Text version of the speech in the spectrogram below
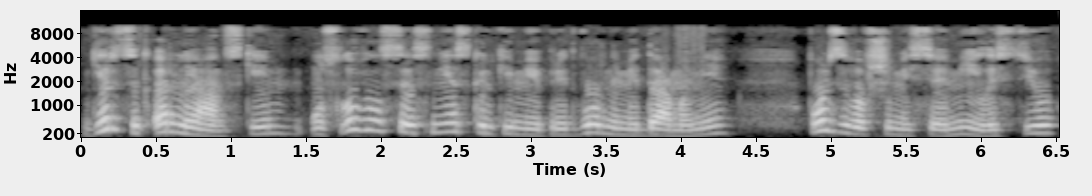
герцог Орлеанский условился с несколькими придворными дамами, пользовавшимися милостью,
